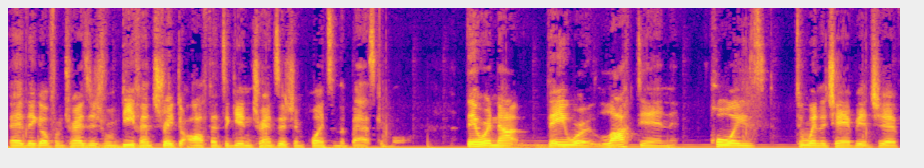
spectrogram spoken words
They, they go from transition from defense straight to offense again, transition points in the basketball. They were not they were locked in, poised to win the championship.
